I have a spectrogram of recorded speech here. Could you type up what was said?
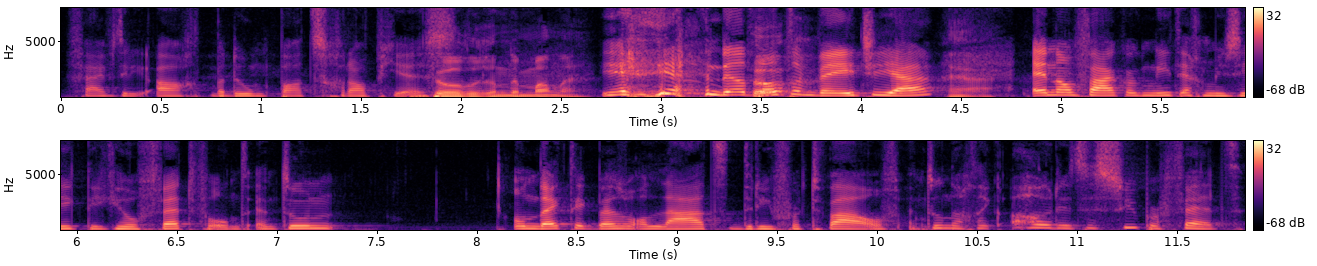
538, badoem, pad, grapjes. Bulderende mannen. Ja, ja, dat, dat een beetje, ja. Ja. En dan vaak ook niet echt muziek die ik heel vet vond. En toen ontdekte ik best wel laat 3 voor 12. En toen dacht ik, oh, dit is super vet.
